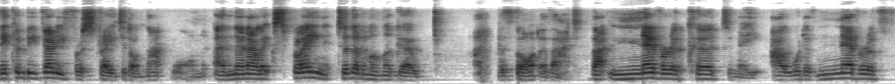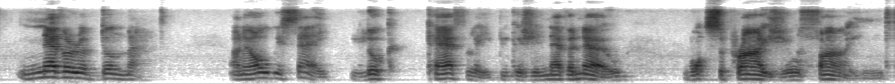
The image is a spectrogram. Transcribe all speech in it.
they can be very frustrated on that one, and then I'll explain it to them, and they'll go, "I never thought of that. That never occurred to me. I would have never have never have done that." And I always say, "Look carefully because you never know what surprise you'll find."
